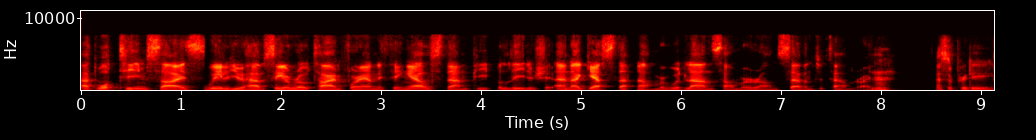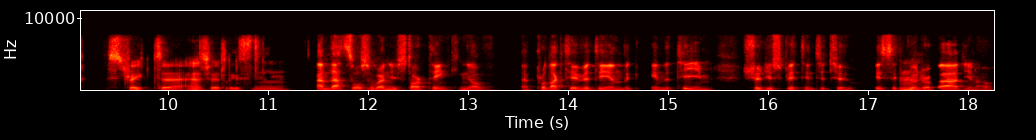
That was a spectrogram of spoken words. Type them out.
at what team size will you have zero time for anything else than people leadership? And I guess that number would land somewhere around seven to ten, right? Mm. That's a pretty straight uh, answer, at least. Mm. And that's also when you start thinking of productivity in the in the team should you split into two is it mm. good or bad you know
